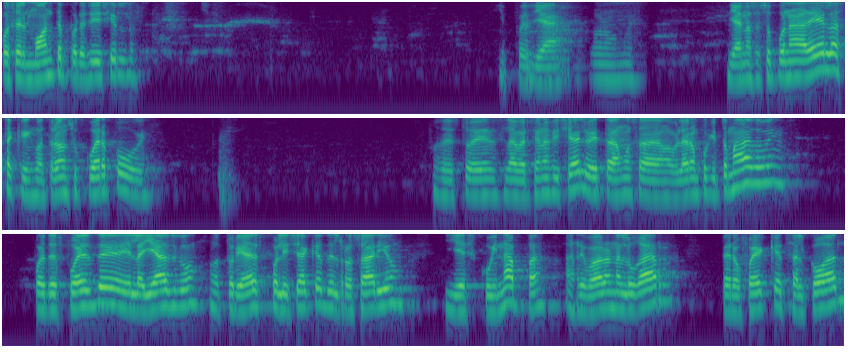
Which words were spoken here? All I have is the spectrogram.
pues, el monte, por así decirlo. Y pues ya, Bueno, güey. Ya no se supo nada de él hasta que encontraron su cuerpo, güey. Pues esto es la versión oficial, y ahorita vamos a hablar un poquito más, güey. Pues después del hallazgo, autoridades policíacas del Rosario y Escuinapa arribaron al lugar, pero fue Quetzalcóatl,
